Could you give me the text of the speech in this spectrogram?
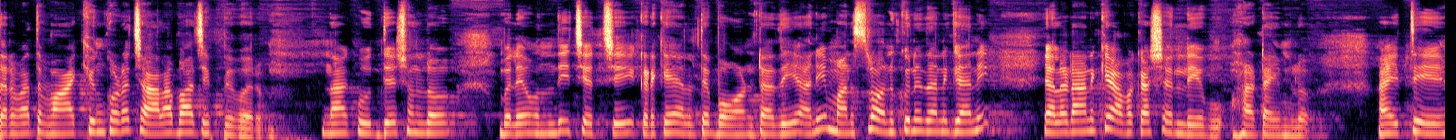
తర్వాత వాక్యం కూడా చాలా బాగా చెప్పేవారు. నాకు ఉద్దేశంలో భలే ఉంది చర్చి ఇక్కడికే వెళ్తే బాగుంటుంది అని మనసులో అనుకునేదాన్ని కానీ వెళ్ళడానికి అవకాశాలు లేవు ఆ టైంలో. అయితే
